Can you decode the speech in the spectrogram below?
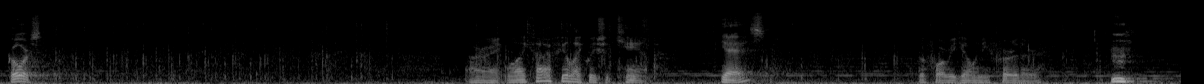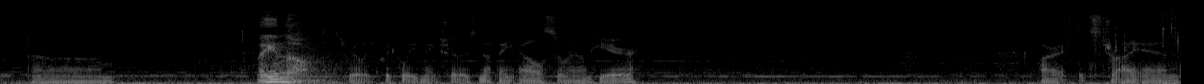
Of course. All right, well, I kind of feel like we should camp Yes. before we go any further. Hmm. Um, Laying low. Just really quickly make sure there's nothing else around here. Alright, let's try and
